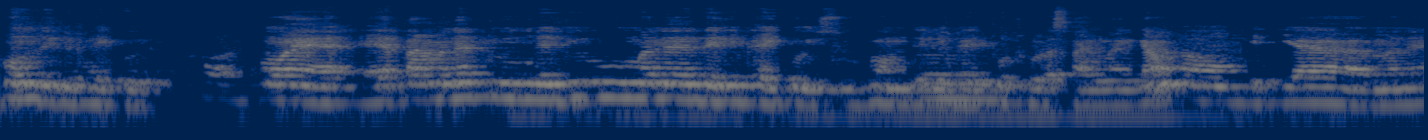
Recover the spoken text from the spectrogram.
হোম ডেলিভাৰী কৰিলোঁ। মই এটা মানে টুইন বেবীও মানে ডেলিভাৰী কৰিছোঁ হোম ডেলিভাৰী পঠোৱা চাংমাই গাঁও এতিয়া মানে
